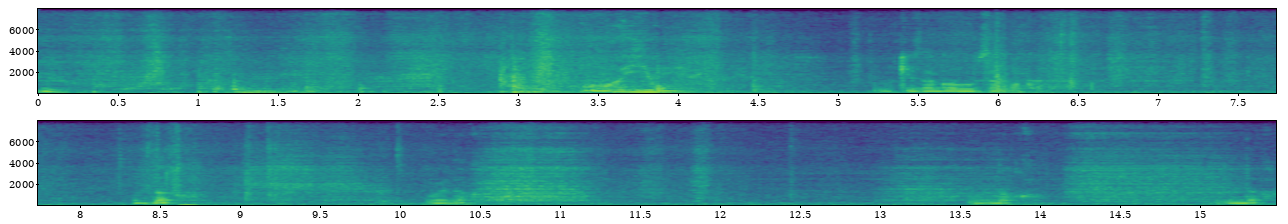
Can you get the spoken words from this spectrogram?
да? За голову замок. Вдох. Выдох. Вдох. Выдох.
